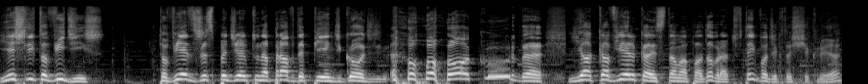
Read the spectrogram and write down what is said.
Jeśli to widzisz, to wiedz, że spędziłem tu naprawdę 5 godzin. O, kurde, jaka wielka jest ta mapa. Dobra, czy w tej wodzie ktoś się kryje?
